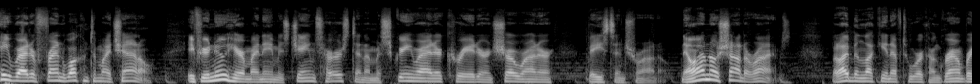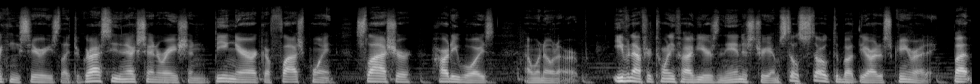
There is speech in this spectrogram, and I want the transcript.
Hey, writer friend, welcome to my channel. If you're new here, my name is James Hurst, and I'm a screenwriter, creator, and showrunner based in Toronto. Now, I'm no Shonda Rhimes, but I've been lucky enough to work on groundbreaking series like Degrassi The Next Generation, Being Erica, Flashpoint, Slasher, Hardy Boys, and Wynonna Earp. Even after 25 years in the industry, I'm still stoked about the art of screenwriting. But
